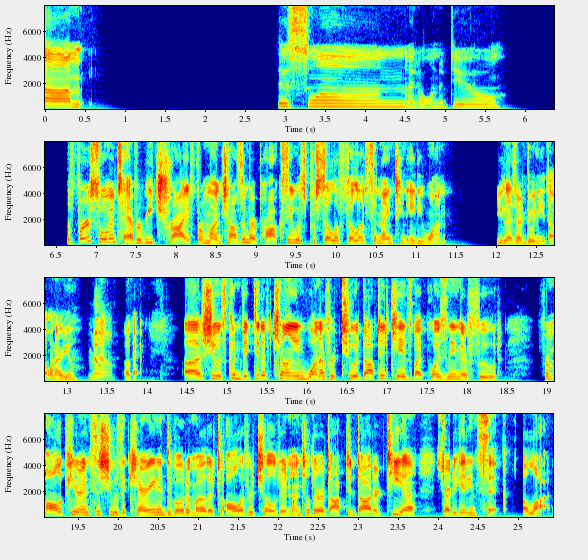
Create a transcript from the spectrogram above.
Um, this one I don't want to do. The first woman to ever be tried for Munchausen by proxy was Priscilla Phillips in 1981. You guys aren't doing that one, are you? No. Okay. Uh, she was convicted of killing one of her two adopted kids by poisoning their food. From all appearances, she was a caring and devoted mother to all of her children until their adopted daughter, Tia, started getting sick a lot.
